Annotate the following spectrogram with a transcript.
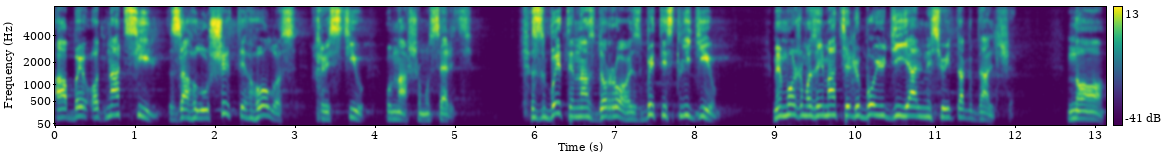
Аби одна ціль заглушити голос Христів у нашому серці, збити нас дороги, збити слідів. Ми можемо займатися любою діяльністю і так далі. Но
